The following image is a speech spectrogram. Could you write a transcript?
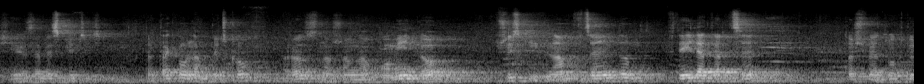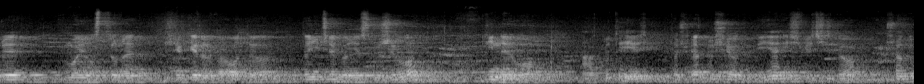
się zabezpieczyć. To taką lampeczką roznoszono płomień do wszystkich lamp w całym domu. W tej latarce to światło, które w moją stronę się kierowało, to do niczego nie służyło, ginęło. A tutaj jest, to światło się odbija i świeci do przodu.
